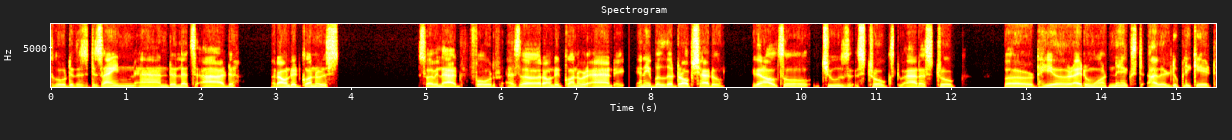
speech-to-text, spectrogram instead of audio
Go to this design and let's add rounded corners so I will add 4 as a rounded corner and enable the drop shadow. You can also choose strokes to add a stroke, but here I don't want. Next, I will duplicate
